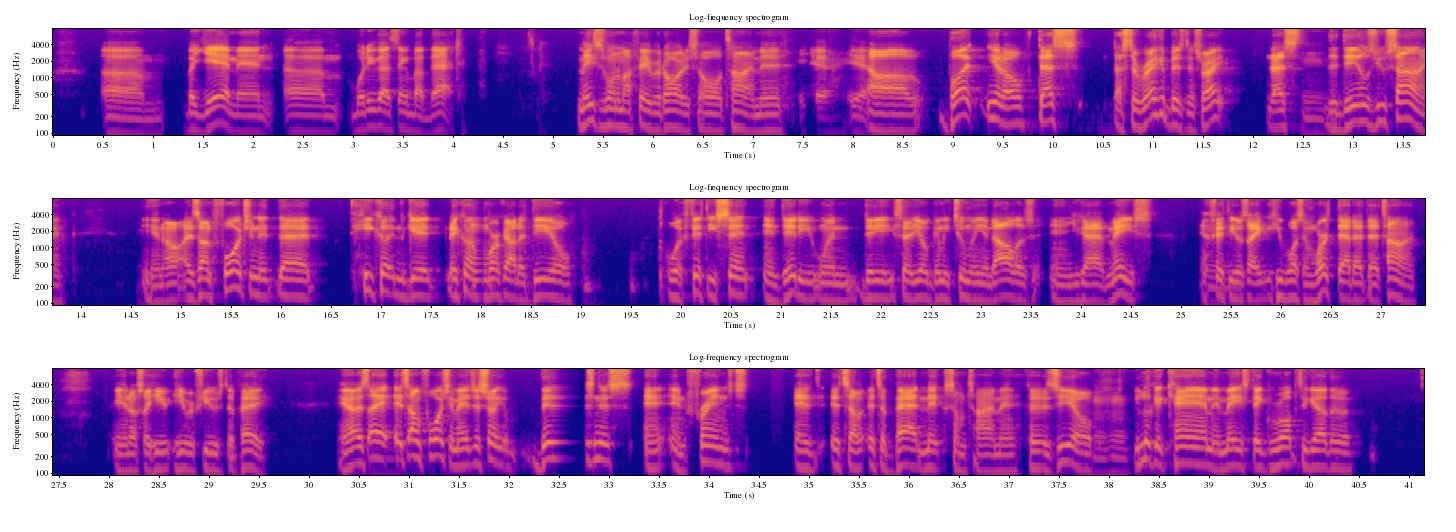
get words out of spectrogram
um, but yeah, man. Um, what do you guys think about that? Mase is one of my favorite artists of all time, man. Yeah, yeah. Uh, but you know that's that's the record business, right? That's mm. the deals you sign. You know, it's unfortunate that he couldn't get they couldn't work out a deal with 50 Cent and Diddy when Diddy said, Yo, give me two million dollars and you got have Mase. And 50 mm. was like, he wasn't worth that at that time. You know, so he he refused to pay. You know, it's like, it's unfortunate, man. It's just showing you business and, and friends. It, it's a it's a bad mix sometimes, man. Because you know, mm-hmm. you look at Cam and Mase, they grew up together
